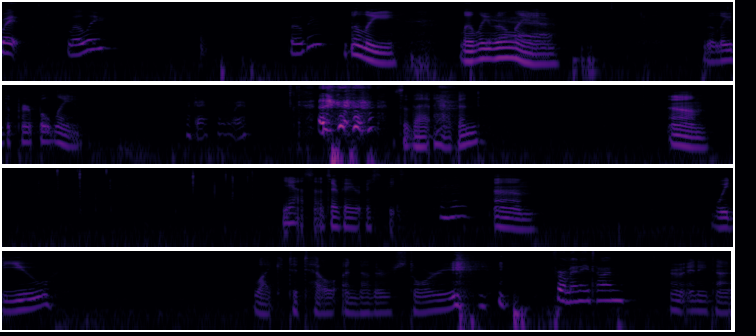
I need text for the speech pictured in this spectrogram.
Wait, Lily? Lily? Lily, Lily the lamb, Lily the purple lamb. Okay, anyway. So that happened. Um. Yeah, so that's our favorite recipes. hmm Um. Would you like to tell another story From any time? from any time?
